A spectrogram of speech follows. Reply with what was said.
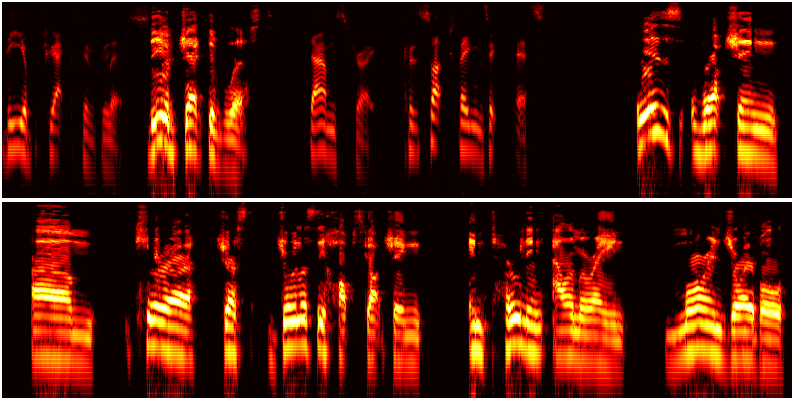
the objective list. The objective list Damn straight, because such things exist. is watching um, Kira just joylessly hopscotching, intoning Allamaraine more enjoyable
